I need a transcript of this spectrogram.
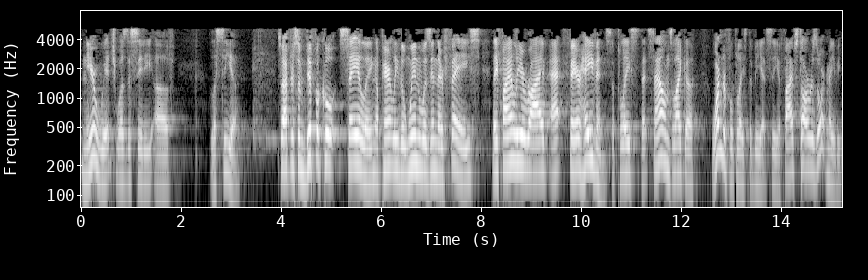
near which was the city of Lasea. So after some difficult sailing, apparently the wind was in their face, they finally arrive at Fair Havens, a place that sounds like a wonderful place to be at sea, a five star resort maybe.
